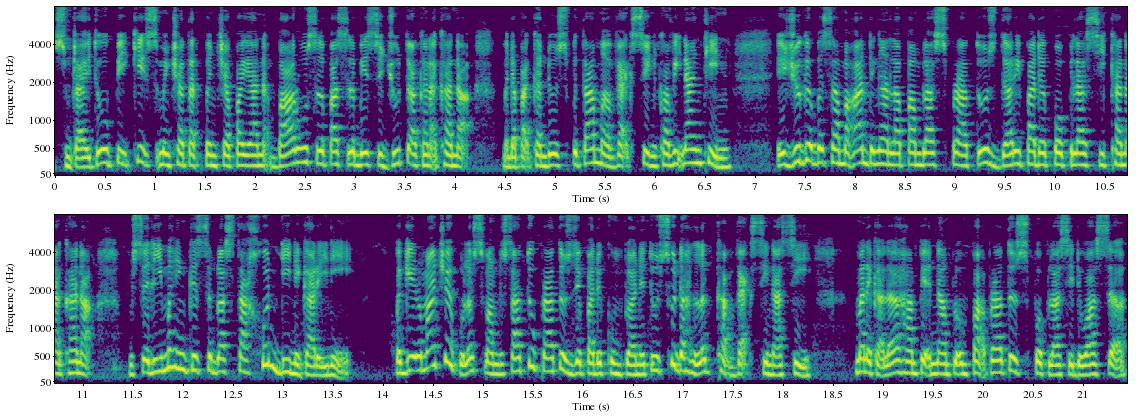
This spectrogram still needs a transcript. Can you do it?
Sementara itu, PIKIDS mencatat pencapaian baru selepas lebih sejuta kanak-kanak mendapatkan dos pertama vaksin COVID-19. Ia juga bersamaan dengan 18% daripada populasi kanak-kanak berusia 5 hingga 11 tahun di negara ini. Bagi remaja pula, 91% daripada kumpulan itu sudah lengkap vaksinasi. Manakala hampir 64% populasi dewasa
